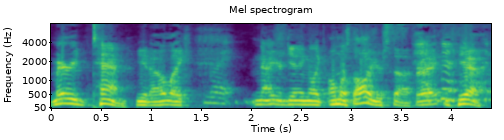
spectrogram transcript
married ten, you know, like right. now you're getting like almost all your stuff, right? yeah.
